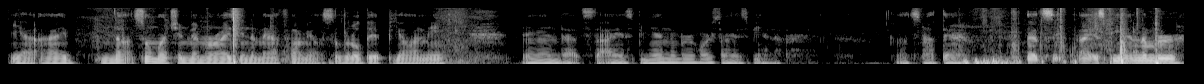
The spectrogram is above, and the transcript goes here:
yeah, I'm not so much in memorizing the math formulas, a little bit beyond me. And that's the ISBN number. Where's the ISBN number? It's not there. Let's see. ISBN number.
